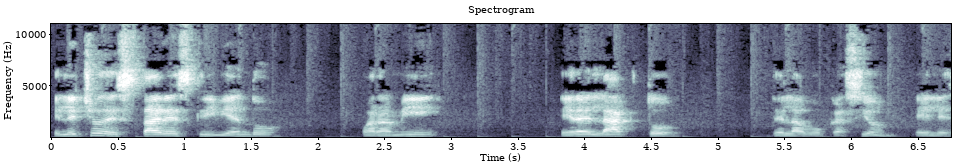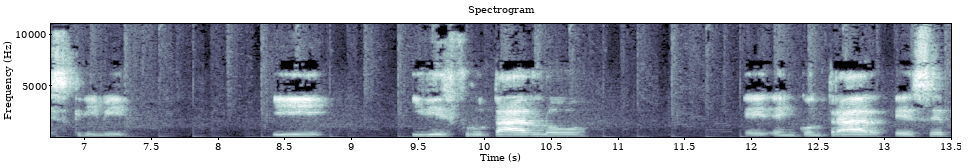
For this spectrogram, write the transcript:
El hecho de estar escribiendo para mí era el acto de la vocación, el escribir. Y, disfrutarlo, e, encontrar ese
